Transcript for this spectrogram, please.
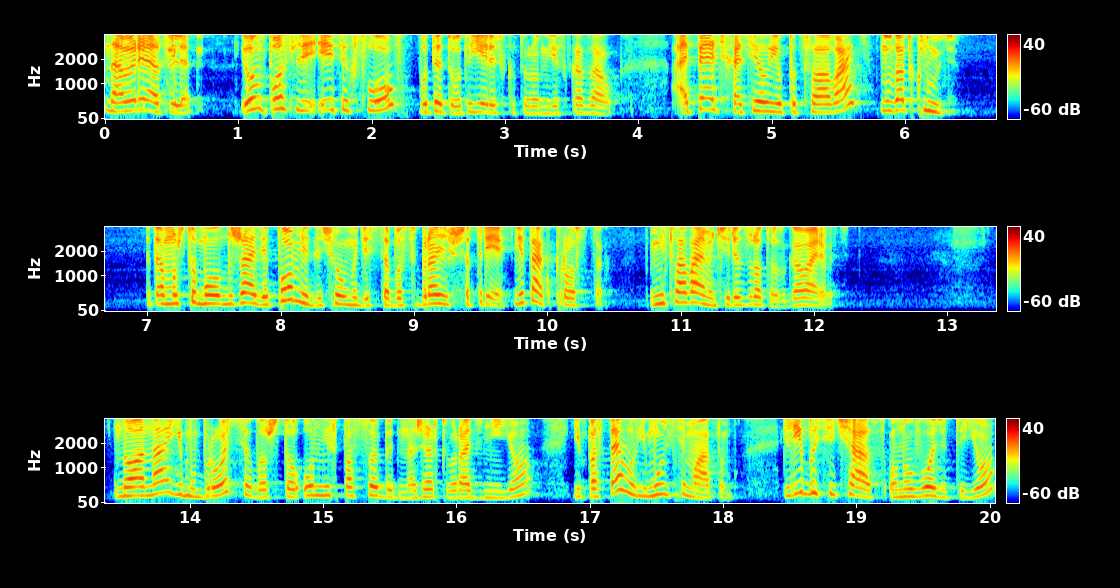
навряд ли. И он после этих слов, вот эту вот ересь, которую он ей сказал, опять хотел ее поцеловать, ну, заткнуть. Потому что, мол, Жади, помни, для чего мы здесь с тобой собрались в шатре. Не так просто. Не словами через рот разговаривать. Но она ему бросила, что он не способен на жертву ради нее, и поставил ему ультиматум. Либо сейчас он увозит ее,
